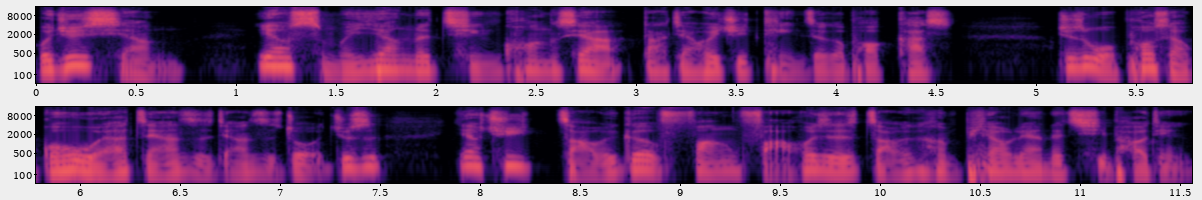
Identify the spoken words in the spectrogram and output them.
我就想要什么样的情况下大家会去听这个 podcast，就是我 post 了过后我要怎样子怎样子做，就是。要去找一个方法，或者是找一个很漂亮的起跑点。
